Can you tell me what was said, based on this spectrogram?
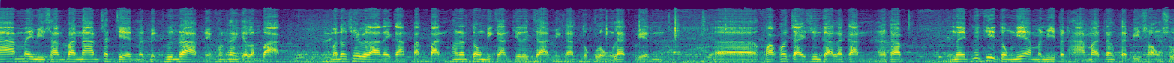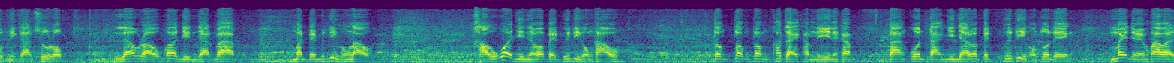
น้ำไม่มีสันปานน้ำชัดเจนมันเป็นพื้นราบเนี่ยค่อนข้างจะลำบาก มันต้องใช้เวลาในการปักปันเพราะนั้นต้องมีการเจรจา มีการตกลงแลกเปลี่ยน ความเข้าใจซึ่งกันและกันนะครับ ในพื้นที่ตรงนี้มันมีปัญหามาตั้งแต่ปี 20 มีการสู้รบ แล้วเราก็ยืนยันว่ามันเป็นพื้นที่ของเรา เขาก็ยืนยันว่าเป็นพื้นที่ของเขา ต้องต้องต้องเข้าใจคำนี้นะครับ ต่างคนต่างยืนยันว่าเป็นพื้นที่ของตนเอง ไม่ได้หมายความว่า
